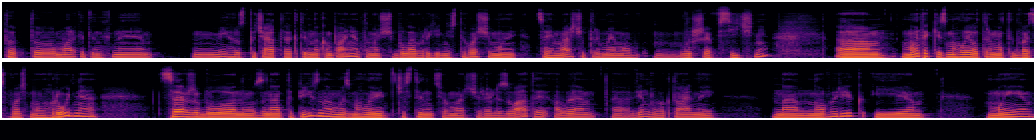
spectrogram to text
Тобто маркетинг не міг розпочати активну кампанію, тому що була вирогідність того, що ми цей мерч отримаємо лише в січні. Е, Ми таки змогли отримати 28 грудня. Це вже було ну, занадто пізно. Ми змогли частину цього мерчу реалізувати, але е, він був актуальний на Новий рік, і ми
